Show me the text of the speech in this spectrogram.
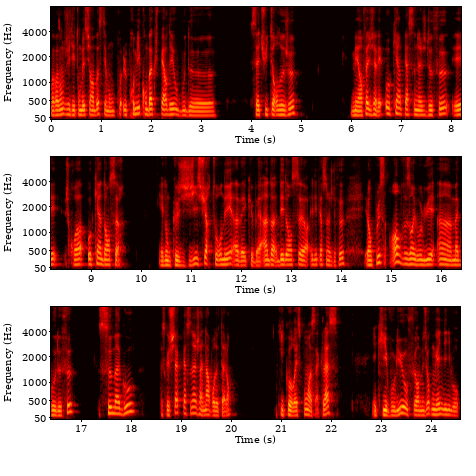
moi, par exemple, j'étais tombé sur un boss, c'était le premier combat que je perdais au bout de 7-8 heures de jeu. Mais en fait, j'avais aucun personnage de feu et je crois aucun danseur. Et donc, j'y suis retourné avec ben, des danseurs et des personnages de feu. Et en plus, en faisant évoluer un magot de feu, ce magot, parce que chaque personnage a un arbre de talent qui correspond à sa classe et qui évolue au fur et à mesure qu'on gagne des niveaux.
